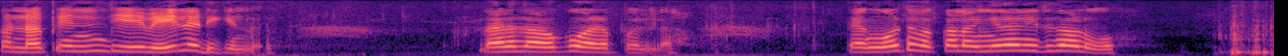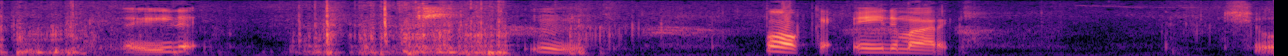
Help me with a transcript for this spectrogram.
കണ്ണാപ്പി എന്തിയെ വെയിലടിക്കുന്നു. എന്നാലും നമുക്ക് കുഴപ്പമില്ല. ഇപ്പം എങ്ങോട്ട് വെക്കണം? ഇങ്ങനെ ഇരുന്നോളൂ. വെയിൽ ഇപ്പോൾ ഓക്കെ വെയിൽ മാറി. ഷോ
